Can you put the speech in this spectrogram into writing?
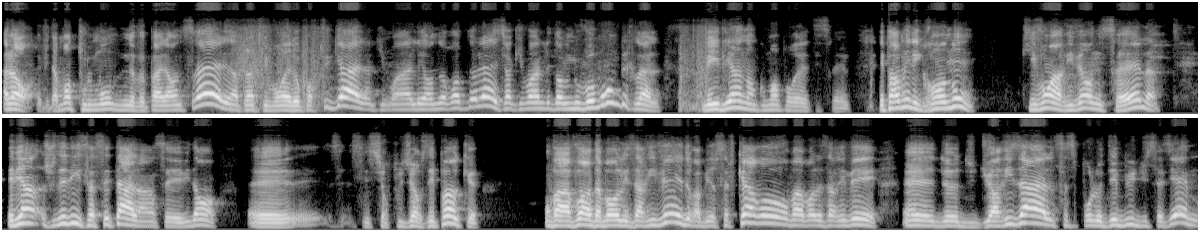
Alors, évidemment, tout le monde ne veut pas aller en Israël. Il y en a plein qui vont aller au Portugal, qui vont aller en Europe de l'Est, qui vont aller dans le Nouveau Monde, Birlal. Mais il y a un engouement pour Israël. Et parmi les grands noms qui vont arriver en Israël, eh bien, je vous ai dit, ça s'étale, hein, c'est évident, euh, c'est sur plusieurs époques. On va avoir d'abord les arrivées de Rabbi Yosef Karo, on va avoir les arrivées euh, du, Harizal, ça c'est pour le début du 16e.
